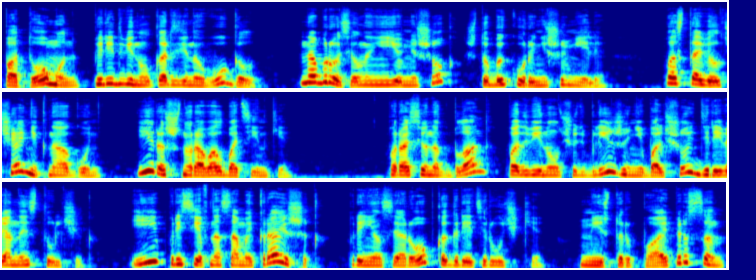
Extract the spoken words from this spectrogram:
Потом он передвинул корзину в угол, набросил на нее мешок, чтобы куры не шумели, поставил чайник на огонь и расшнуровал ботинки. Поросенок Бланд подвинул чуть ближе небольшой деревянный стульчик и, присев на самый краешек, принялся робко греть ручки. Мистер Пайперсон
